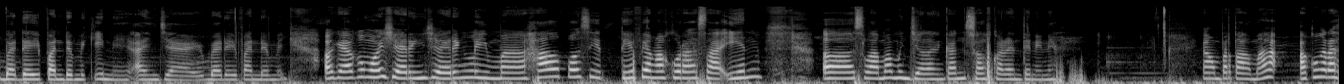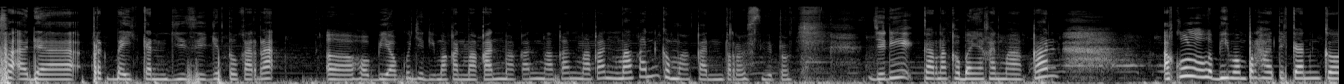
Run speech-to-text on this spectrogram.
badai pandemik ini. Anjay, badai pandemik. Oke, aku mau sharing-sharing 5 hal positif yang aku rasain uh, selama menjalankan self quarantine ini. Yang pertama, aku ngerasa ada perbaikan gizi gitu karena uh, hobi aku jadi makan-makan, makan, makan, makan, makan makan terus gitu jadi karena kebanyakan makan aku lebih memperhatikan ke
